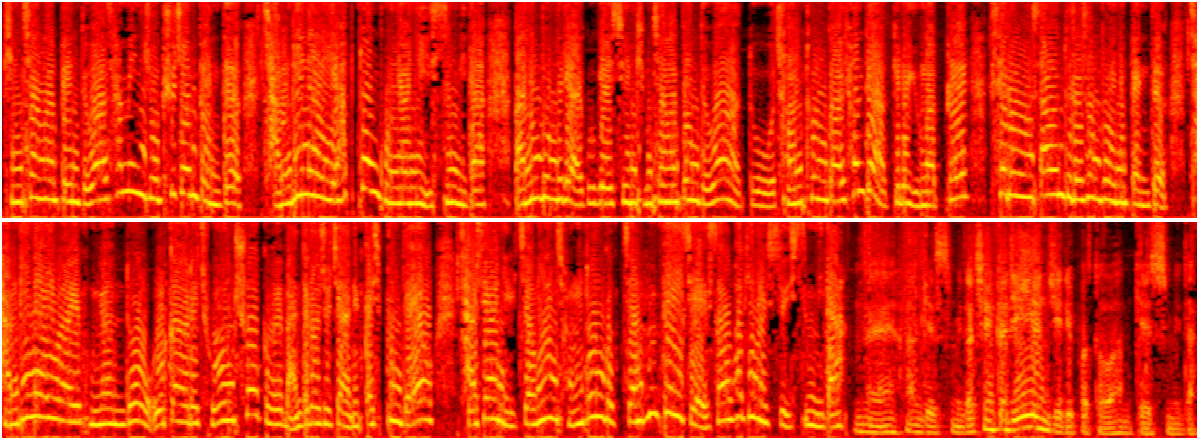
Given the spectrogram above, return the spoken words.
김창완 밴드와 3인조 퓨전 밴드 잠비나이의 합동 공연이 있습니다. 많은 분들이 알고 계신 김창완 밴드와 또 전통과 현대 악기를 융합해 새로운 사운드를 선보이는 밴드 잠비나이와의 공연도 올가을에 좋은 추억을 만들어주지 않을까 싶은데요. 자세한 일정은 정동극장 홈페이지에서 확인할 수 있습니다. 네, 알겠습니다. 지금까지 이현지 리포터와 함께했습니다.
